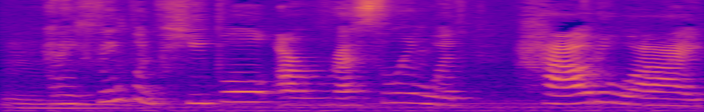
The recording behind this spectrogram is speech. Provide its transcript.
And I mm-hmm. think when people are wrestling with how do I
